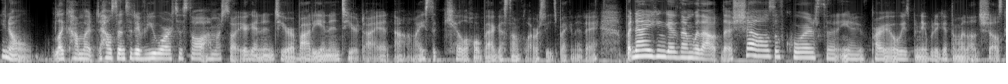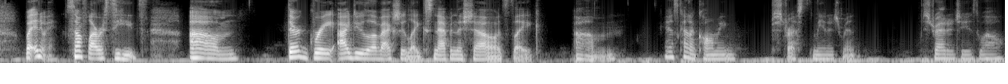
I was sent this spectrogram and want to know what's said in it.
you know, like how much, how sensitive you are to salt, how much salt you're getting into your body and into your diet. Um, I used to kill a whole bag of sunflower seeds back in the day, but now you can get them without the shells, of course. Uh, you know, you've probably always been able to get them without the shells. But anyway, sunflower seeds. Um, they're great. I do love actually like snapping the shell. It's like, um, it's kind of calming stress management strategy as well.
